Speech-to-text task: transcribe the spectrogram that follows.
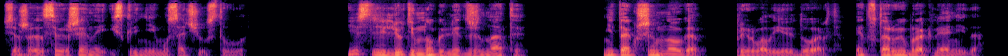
все же совершенно искренне ему сочувствовала. «Если люди много лет женаты...» «Не так уж и много», — прервал ее Эдуард. «Это второй брак Леонида.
